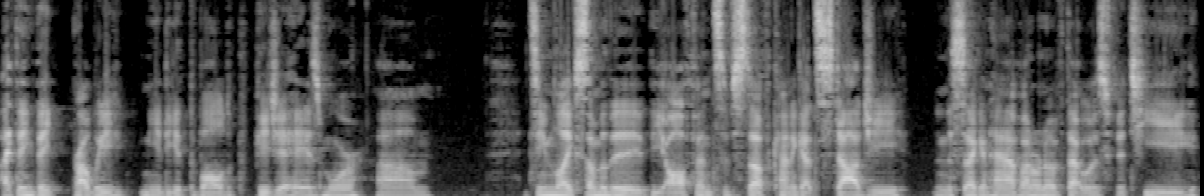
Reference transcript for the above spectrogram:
I think they probably need to get the ball to PJ Hayes more. Um, seemed like some of the the offensive stuff kind of got stodgy in the second half. I don't know if that was fatigue.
